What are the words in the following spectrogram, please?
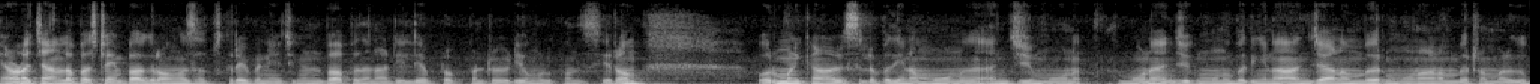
என்னோட சேனலில் ஃபஸ்ட் டைம் பார்க்குறவங்க சப்ஸ்கிரைப் பண்ணி வச்சுக்கணும்பா அப்போ தான் நான் டெய்லி அப்லோட் பண்ணுற வீடியோ உங்களுக்கு வந்து சேரும். ஒரு மணிக்கான ரிசல்ட் பார்த்தீங்கன்னா மூணு அஞ்சு மூணு. மூணு அஞ்சுக்கு மூணு பார்த்தீங்கன்னா அஞ்சாம் நம்பர் மூணாம் நம்பர் நம்மளுக்கு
